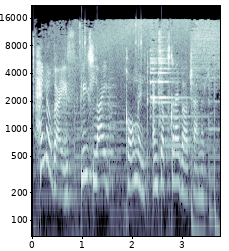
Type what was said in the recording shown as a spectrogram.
Hello guys, please like, comment and subscribe our channel.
